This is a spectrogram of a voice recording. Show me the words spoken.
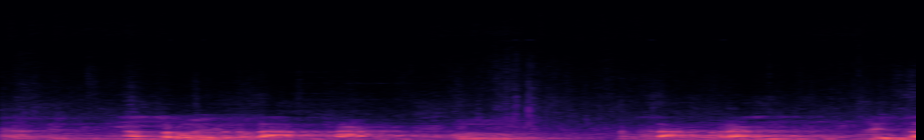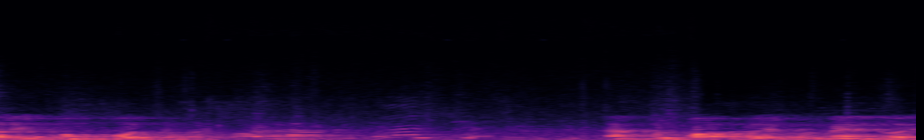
อ่าเป็นพิธีอะโปรยสามครั้งเออสามครั้งเป็นสิริมงคลอะคุณพ่อด้วยคุณแม่ด้วย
